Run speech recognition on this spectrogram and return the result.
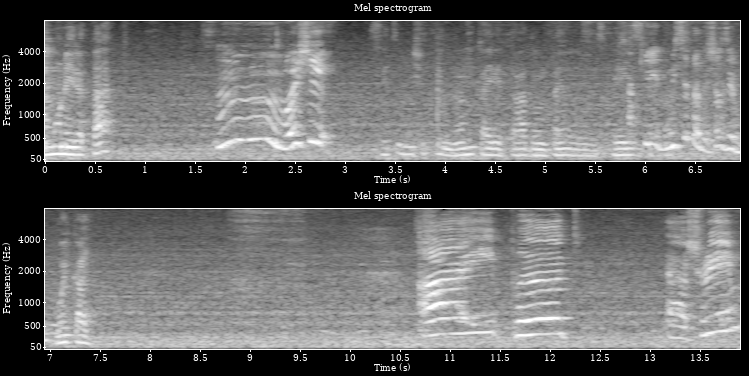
なもの入れた？うん美味しい。説明書って何か入れたどのタイミングですか見せた？でしょ全部もう一回 I put uh, shrimp,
